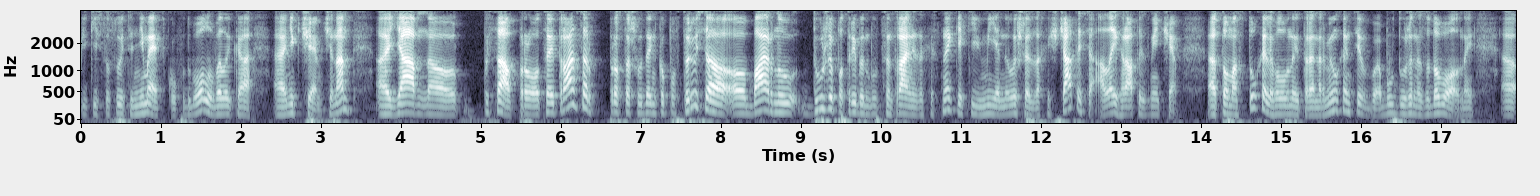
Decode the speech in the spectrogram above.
який стосується німецького футболу, велика Нікчемчина. Я писав про цей трансфер. Просто швиденько повторюся. Байерну дуже потрібен був центральний захисник, який вміє не лише захищатися, але й грати з м'ячем. Е, Томас Тухель, головний тренер Мюнхенців, був дуже незадоволений е,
